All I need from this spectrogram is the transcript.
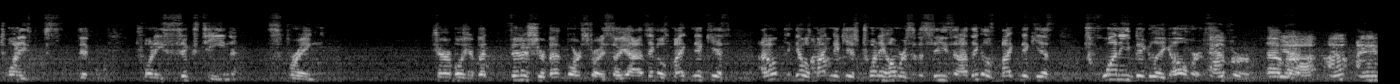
20, 2016 spring. Terrible year, but finish your bet board story. So yeah, I think it was Mike Nickeas. I don't think it was Mike Nickeas 20 homers in a season. I think it was Mike Nickeas 20 big league homers. Ever. Ever. Yeah. I, I,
